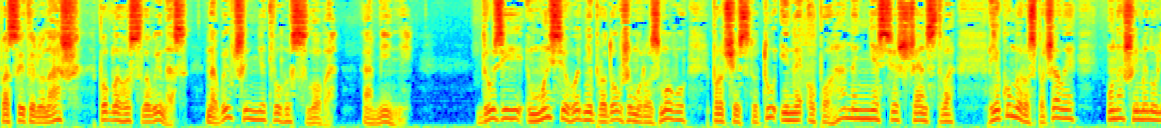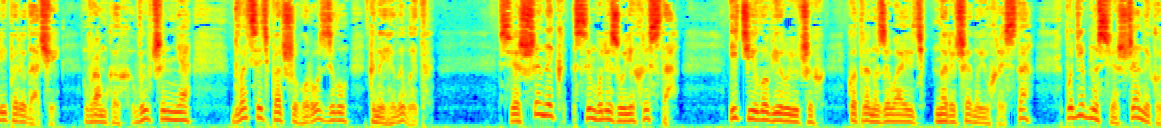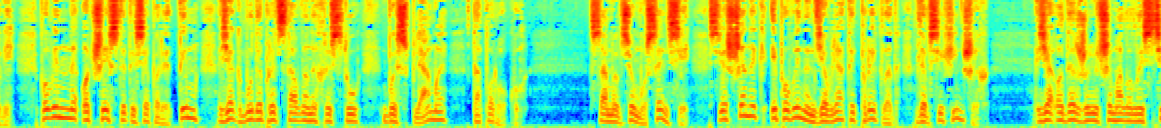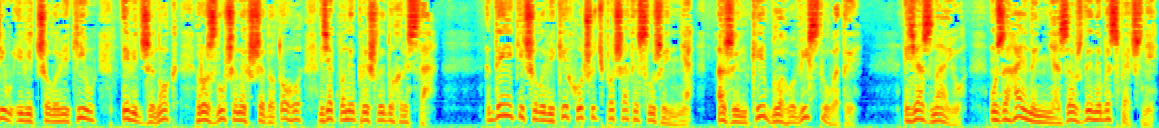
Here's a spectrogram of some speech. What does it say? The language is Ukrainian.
Спасителю наш, поблагослови нас на вивчення Твого Слова. Амінь. Друзі, ми сьогодні продовжимо розмову про чистоту і неопоганення священства, яку ми розпочали у нашій минулій передачі в рамках вивчення 21-го розділу книги Левит. Священик символізує Христа, і тіло віруючих, котре називають нареченою Христа, подібно священикові, повинне очиститися перед тим, як буде представлене Христу без плями та пороку. Саме в цьому сенсі священик і повинен являти приклад для всіх інших. Я одержую чимало листів і від чоловіків, і від жінок, розлучених ще до того, як вони прийшли до Христа. Деякі чоловіки хочуть почати служіння, а жінки благовіствувати. Я знаю, узагальнення завжди небезпечні.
